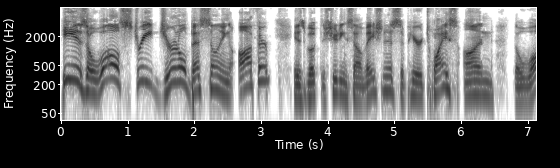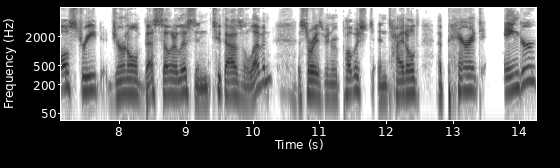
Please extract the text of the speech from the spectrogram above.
He is a Wall Street Journal best-selling author. His book, The Shooting Salvationists, appeared twice on the Wall Street Journal bestseller list in 2011. The story has been republished entitled Apparent Danger.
